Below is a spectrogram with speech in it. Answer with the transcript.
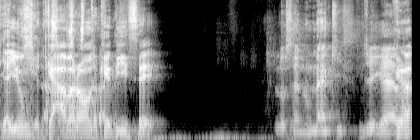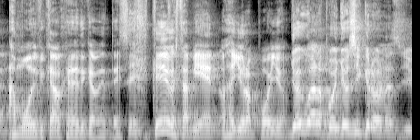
Y hay un cabrón que dice Los Anunnakis que llegaron. ha modificado genéticamente. Sí. Que digo que está bien. O sea, yo lo apoyo. Yo igual apoyo, yo sí creo en las... yo-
